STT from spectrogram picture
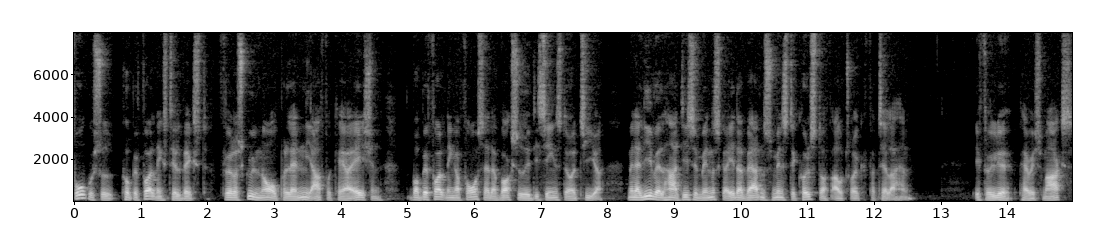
Fokuset på befolkningstilvækst flytter skylden over på lande i Afrika og Asien, hvor befolkninger fortsat er vokset i de seneste årtier, men alligevel har disse mennesker et af verdens mindste kulstofaftryk, fortæller han. Ifølge Paris Marx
